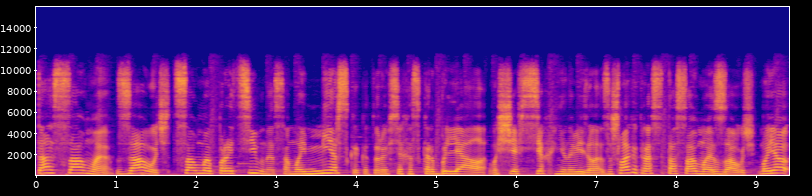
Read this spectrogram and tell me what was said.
та самая завуч, самая противная, самая мерзкая, которая всех оскорбляла, вообще всех ненавидела. Зашла как раз та самая завуч. Моя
